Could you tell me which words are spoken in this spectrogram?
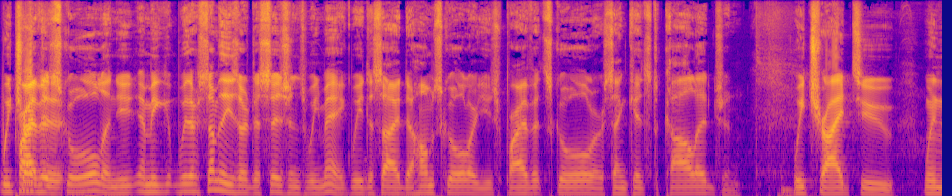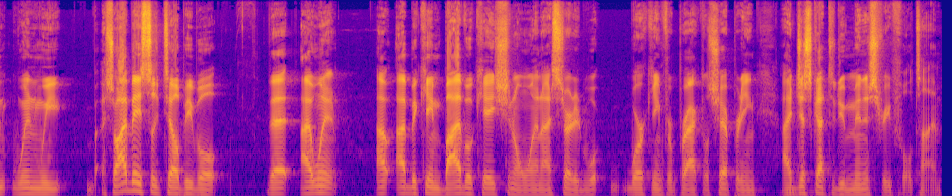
we tried private to, school, and you. I mean, there's some of these are decisions we make. We decide to homeschool or use private school or send kids to college, and we tried to when when we so I basically tell people that I went I, I became bivocational when I started w- working for Practical Shepherding. I just got to do ministry full time,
